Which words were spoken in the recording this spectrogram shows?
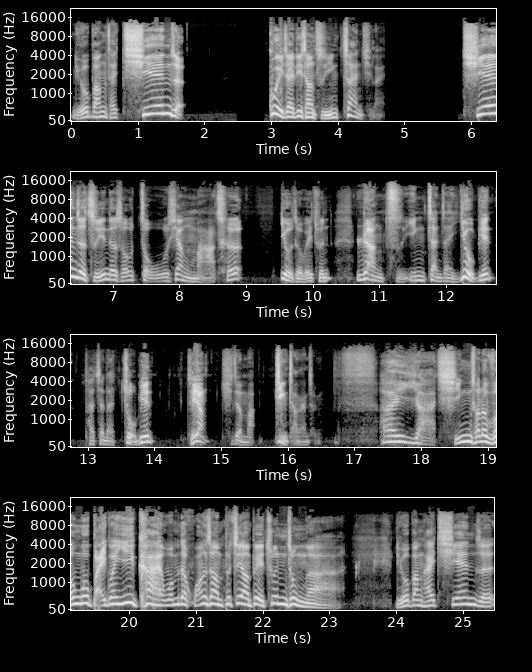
刘邦才牵着跪在地上子婴站起来，牵着子婴的手走向马车，右者为尊，让子婴站在右边，他站在左边，这样骑着马。进长安城，哎呀，秦朝的文武百官一看，我们的皇上不这样被尊重啊！刘邦还牵着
